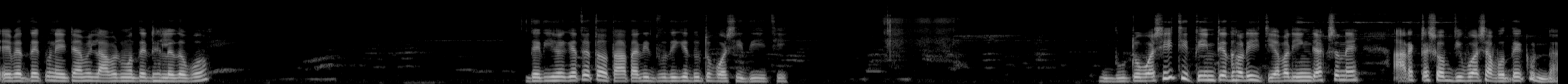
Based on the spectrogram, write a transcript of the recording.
এবার দেখুন, এইটা আমি লাভের মধ্যে ঢেলে দেবো। দেরি হয়ে গেছে তো তাড়াতাড়ি দুদিকে দুটো বসিয়ে দিয়েছি। দুটো বসিয়েছি, তিনটে ধরেইছি, আবার ইন্ডাকশনে আরেকটা সবজি বসাবো, দেখুন না।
